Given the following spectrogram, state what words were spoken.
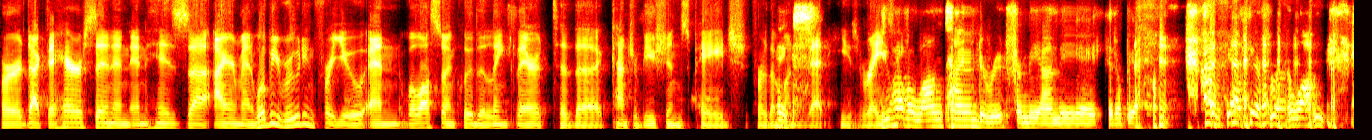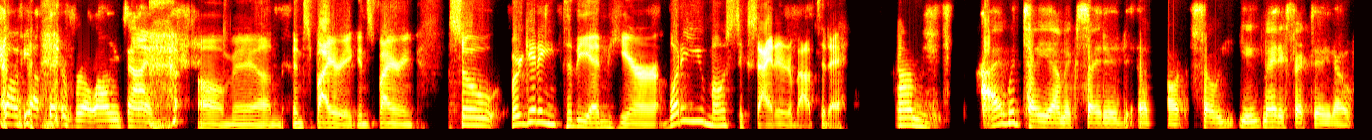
for Dr. Harrison and, and his uh, Ironman. We'll be rooting for you, and we'll also include the link there to the contributions page for the Thanks. money that he's raising. You have a long time to root for me on the eighth. It'll be I'll be out there for a long. I'll be out there for a long time. Oh man, inspiring, inspiring. So we're getting to the end here. What are you most excited about today? Um, I would tell you I'm excited about. So you might expect to, you know,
